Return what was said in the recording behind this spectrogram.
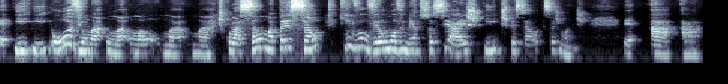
É, e, e, houve uma, uma, uma, uma, articulação, uma pressão que envolveu movimentos sociais e, em especial, essas mães. É, a, a,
